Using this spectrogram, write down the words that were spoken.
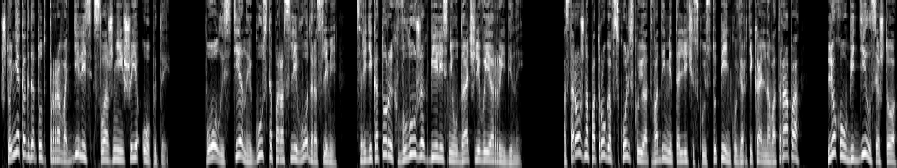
что некогда тут проводились сложнейшие опыты. Пол и стены густо поросли водорослями, среди которых в лужах бились неудачливые рыбины. Осторожно потрогав скользкую от воды металлическую ступеньку вертикального трапа, Леха убедился, что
